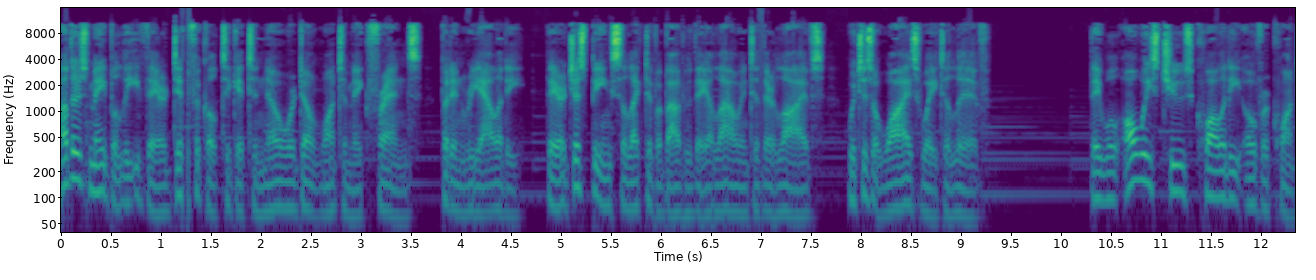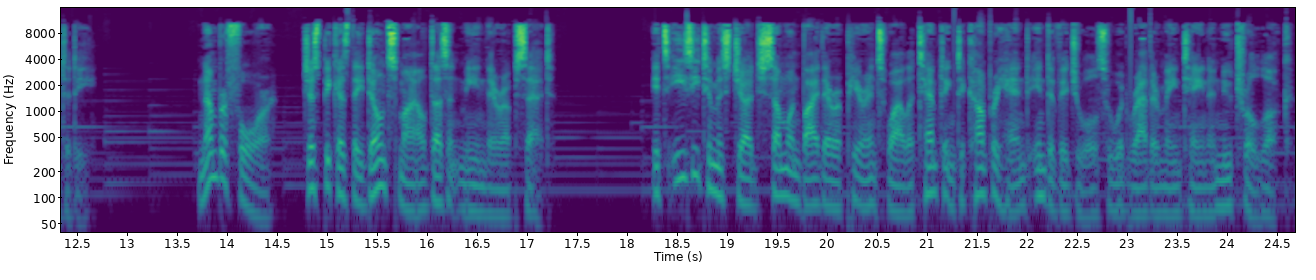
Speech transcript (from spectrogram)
Others may believe they are difficult to get to know or don't want to make friends, but in reality, they are just being selective about who they allow into their lives, which is a wise way to live. They will always choose quality over quantity. Number 4. Just because they don't smile doesn't mean they're upset. It's easy to misjudge someone by their appearance while attempting to comprehend individuals who would rather maintain a neutral look.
